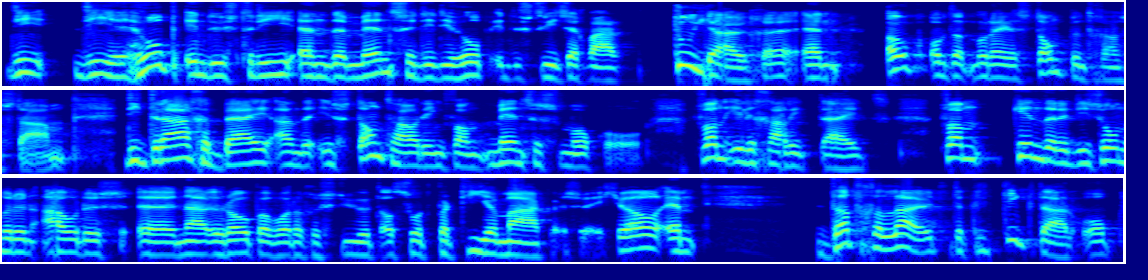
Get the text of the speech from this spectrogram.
Die, die hulpindustrie en de mensen die die hulpindustrie zeg maar toejuichen en ook op dat morele standpunt gaan staan, die dragen bij aan de instandhouding van mensensmokkel, van illegaliteit, van kinderen die zonder hun ouders eh, naar Europa worden gestuurd als soort kwartiermakers, weet je wel. En dat geluid, de kritiek daarop,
